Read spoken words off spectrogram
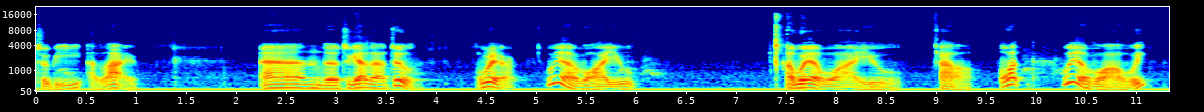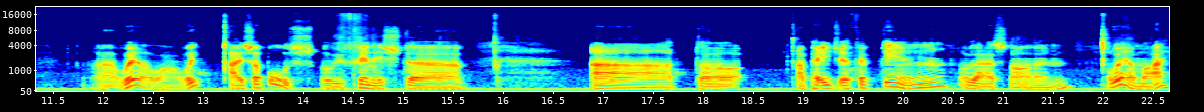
to be alive. And uh, together too. Where? Where were you? Uh, where were you? Uh, what? Where were we? Uh, where were we? I suppose we finished uh, at uh, page 15 last time. Where am I,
